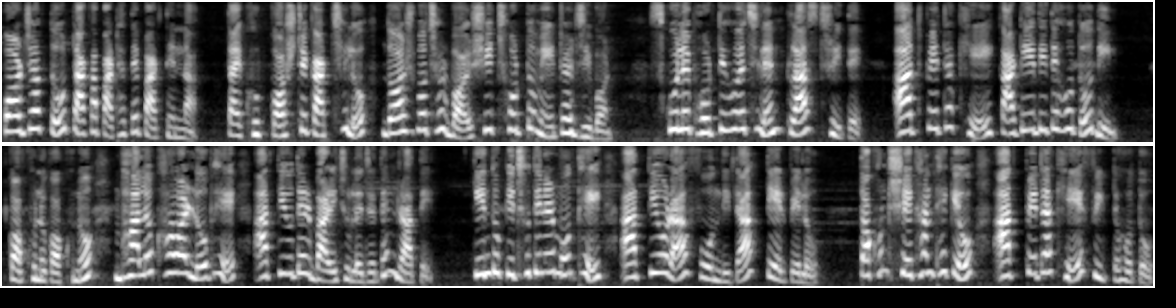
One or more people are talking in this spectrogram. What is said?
পর্যাপ্ত টাকা পাঠাতে পারতেন না। তাই খুব কষ্টে কাটছিল দশ বছর বয়সী ছোট্ট মেয়েটার জীবন। স্কুলে ভর্তি হয়েছিলেন ক্লাস থ্রিতে। আধ পেটা খেয়ে কাটিয়ে দিতে হতো দিন। কখনো কখনো ভালো খাওয়ার লোভে আত্মীয়দের বাড়ি চলে যেতেন রাতে। কিন্তু কিছুদিনের মধ্যেই আত্মীয়রা ফোন দিটা টের পেল। তখন সেখান থেকেও আতপেটা খেয়ে ফিরতে হতো।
